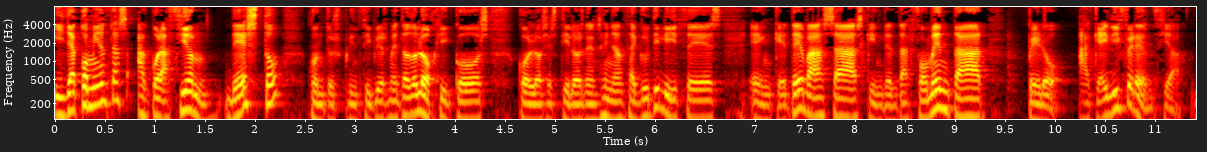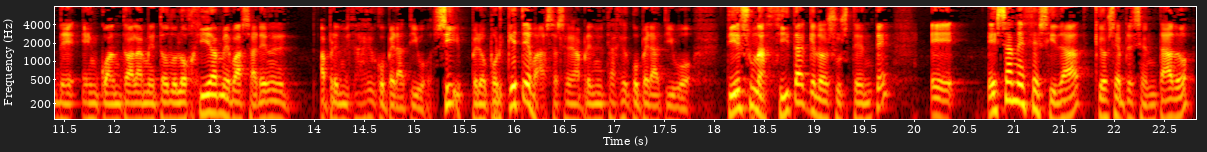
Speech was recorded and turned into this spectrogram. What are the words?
Y ya comienzas a colación de esto con tus principios metodológicos, con los estilos de enseñanza que utilices, en qué te basas, qué intentas fomentar, pero aquí hay diferencia de en cuanto a la metodología me basaré en el aprendizaje cooperativo. Sí, pero ¿por qué te basas en aprendizaje cooperativo? ¿Tienes una cita que lo sustente? Eh, esa necesidad que os he presentado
